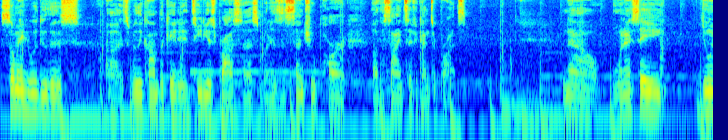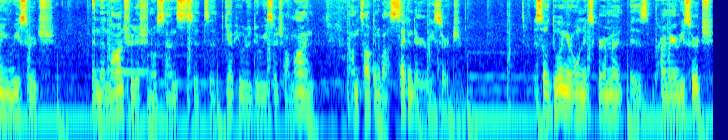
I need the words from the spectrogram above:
So many people do this. Uh, it's a really complicated, tedious process, but is essential part of the scientific enterprise. Now, when I say doing research in the non traditional sense to, to get people to do research online, I'm talking about secondary research. So, doing your own experiment is primary research,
